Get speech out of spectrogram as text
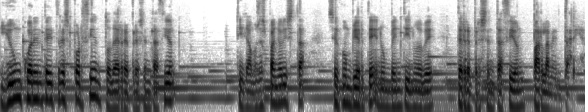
y un 43% de representación, digamos españolista, se convierte en un 29% de representación parlamentaria.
